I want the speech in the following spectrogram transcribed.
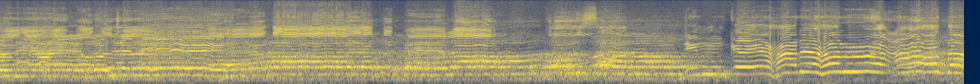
सुनिए मुझ में फैला जिनके हर हर आदा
